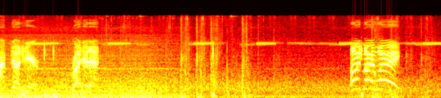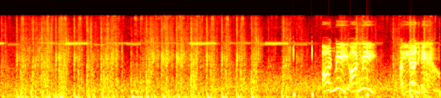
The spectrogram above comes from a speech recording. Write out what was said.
I'm done here. Roger that. On my way! On me! On me! I'm done here!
